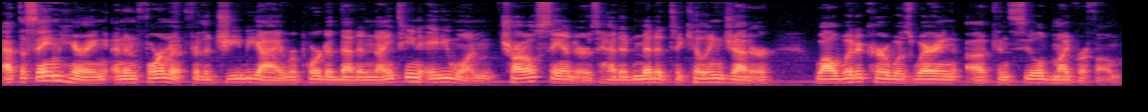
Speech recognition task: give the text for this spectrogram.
At the same hearing, an informant for the GBI reported that in 1981, Charles Sanders had admitted to killing Geter while Whitaker was wearing a concealed microphone.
